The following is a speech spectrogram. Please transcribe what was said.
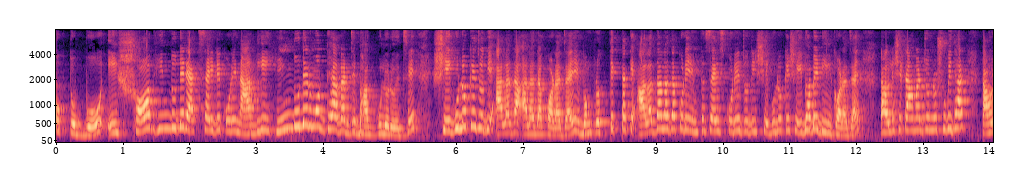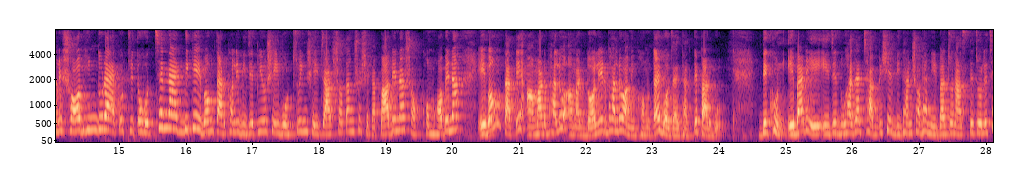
বক্তব্য এই সব হিন্দুদের এক সাইডে করে না দিয়ে হিন্দুদের মধ্যে আবার যে ভাগগুলো রয়েছে, সেগুলোকে যদি আলাদা আলাদা করা যায় এবং প্রত্যেকটাকে আলাদা আলাদা করে এমফাসাইজ করে যদি সেগুলোকে সেইভাবে ডিল করা যায়, তাহলে সেটা আমার জন্য সুবিধার। তাহলে সব হিন্দুরা একত্রিত হচ্ছেন না একদিকে এবং তার ফলে বিজেপিও সেই ভোট সুইং সেই চার শতাংশ সেটা পাবে না, সক্ষম হবে না এবং তাতে আমার ভালো, আমার দলের ভালো আমি ক্ষমতায় বজায় থাকতে পারব। দেখুন, এবারে এই যে দু হাজার ছাব্বিশের বিধানসভা নির্বাচন আসতে চলেছে,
